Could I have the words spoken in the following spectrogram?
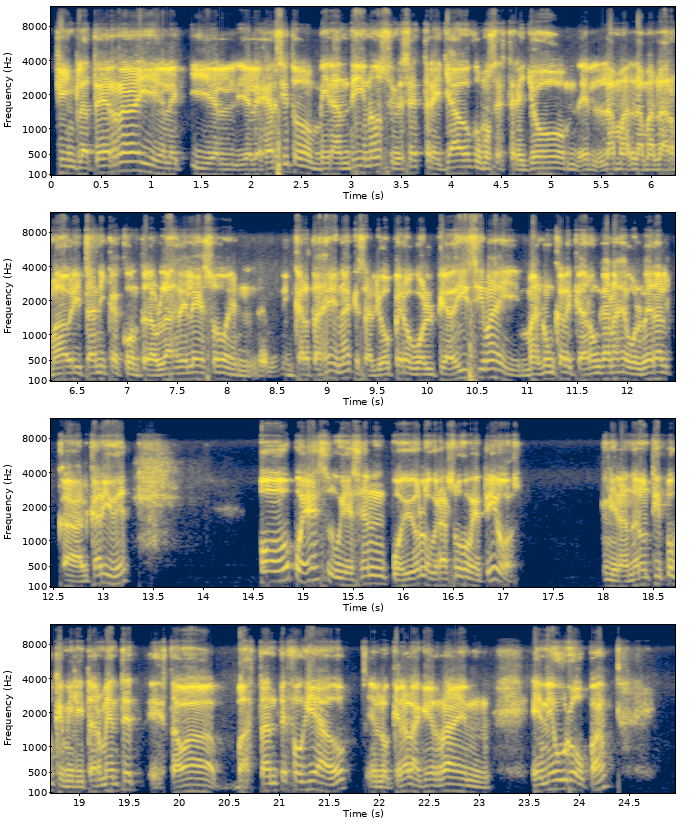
que Inglaterra y el, y, el, y el, ejército mirandino se hubiese estrellado como se estrelló la, la, Armada Británica contra Blas de Leso en, en, Cartagena, que salió pero golpeadísima y más nunca le quedaron ganas de volver al, al Caribe, o pues hubiesen podido lograr sus objetivos. Miranda era un tipo que militarmente estaba bastante fogueado en lo que era la guerra en, en Europa.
